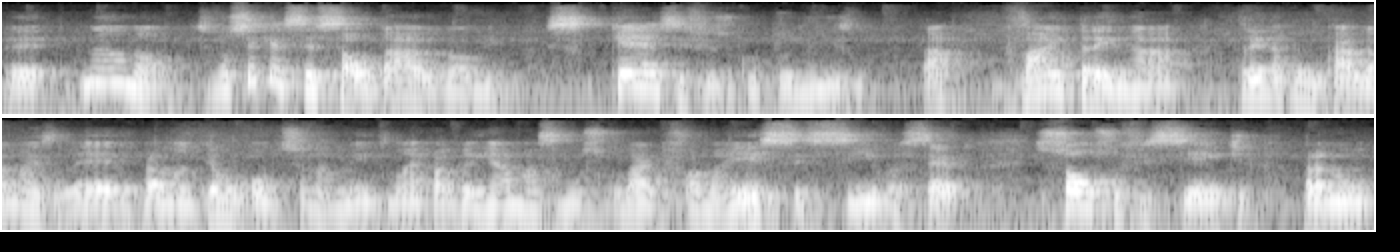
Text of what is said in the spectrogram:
É, não, não. Se você quer ser saudável, meu amigo, esquece fisiculturismo, tá? Vai treinar, treina com carga mais leve para manter um condicionamento, não é para ganhar massa muscular de forma excessiva, certo? Só o suficiente para não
